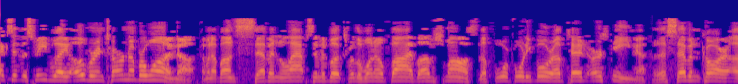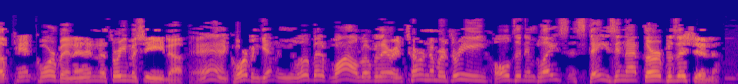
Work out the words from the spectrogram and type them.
exit the speedway over in turn number one. Coming up on seven laps in the books for the 105 of Schmoss. The 444 of Ted Erskine. The seven car of Kent Corbin and the three machine. And Corbin getting a little bit wild over there in turn number three. Holds it in place. Stays in that third position.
